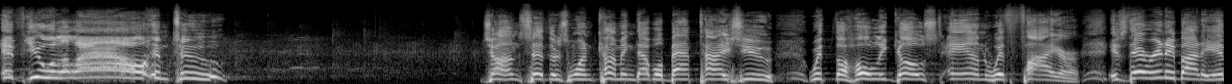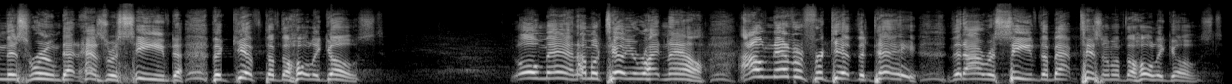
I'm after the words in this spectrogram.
if you will allow Him to. John said there's one coming that will baptize you with the Holy Ghost and with fire. Is there anybody in this room that has received the gift of the Holy Ghost? Oh man, I'm going to tell you right now, I'll never forget the day that I received the baptism of the Holy Ghost.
